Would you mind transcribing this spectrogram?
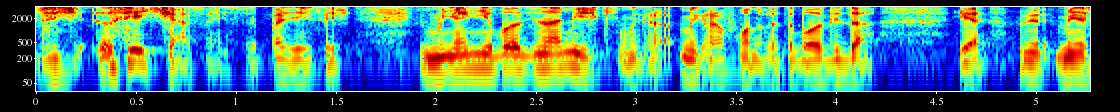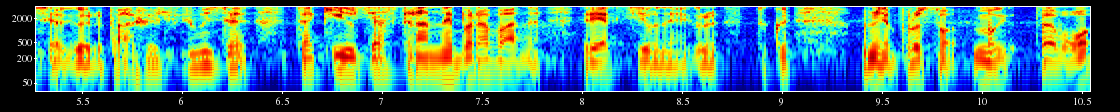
Сейчас они стоят по 10 тысяч. У меня не было динамических микро- микрофонов, это была беда. Я, мне мне все говорили, Паша, почему тебя такие у тебя странные барабаны реактивные? Я говорю, такой, у меня просто того,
